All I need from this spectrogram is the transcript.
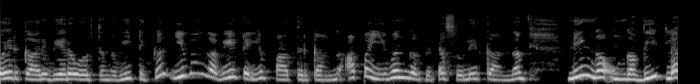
போயிருக்காரு வேற ஒருத்தவங்க வீட்டுக்கு இவங்க வீட்டையும் பார்த்துருக்காங்க. அப்போ இவங்க கிட்ட சொல்லியிருக்காங்க நீங்கள் உங்கள் வீட்டில்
